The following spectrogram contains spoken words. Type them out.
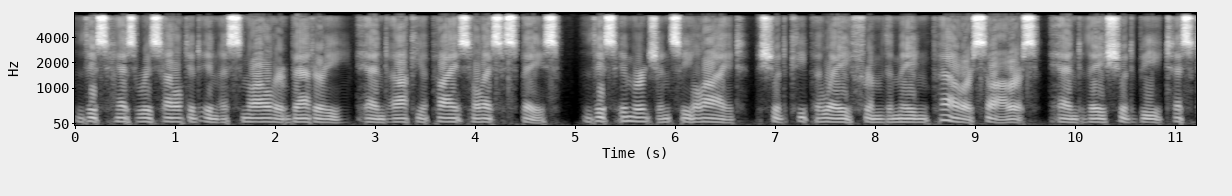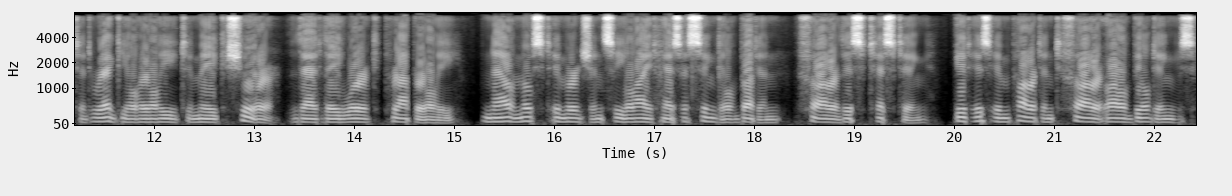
This has resulted in a smaller battery and occupies less space. This emergency light should keep away from the main power source and they should be tested regularly to make sure that they work properly. Now most emergency light has a single button for this testing. It is important for all buildings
